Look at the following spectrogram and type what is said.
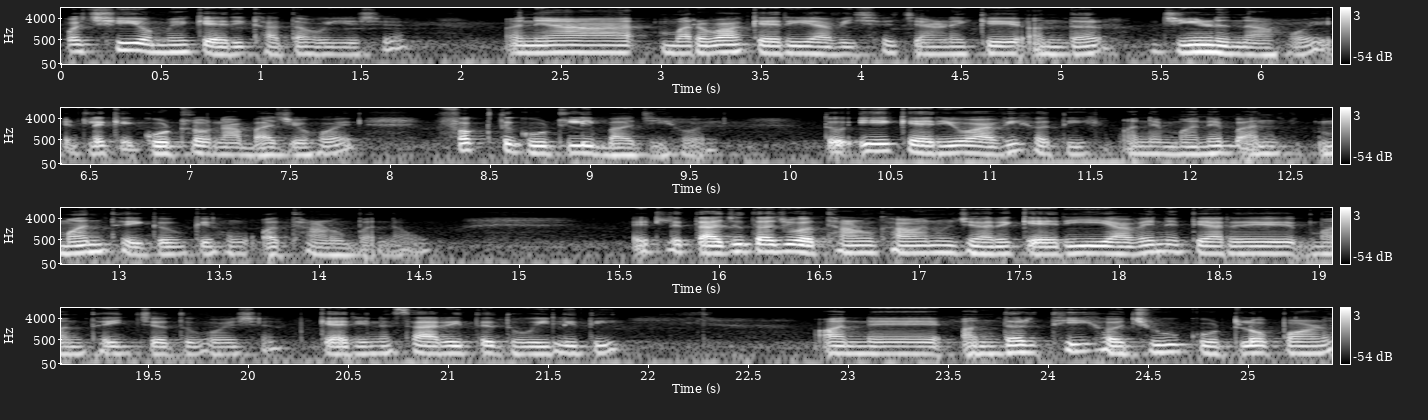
પછી અમે કેરી ખાતા હોઈએ છીએ. અને આ મરવા કેરી આવી છે જાણે કે અંદર ઝીણ ના હોય, એટલે કે ગોટલો ના બાજ્યો હોય, ફક્ત ગોટલી બાજી હોય. તો એ કેરીઓ આવી હતી અને મને મન થઈ ગયું કે હું અથાણું બનાવું. એટલે તાજું તાજું અથાણું ખાવાનું જ્યારે કેરી આવે ને ત્યારે મન થઈ જ જતું હોય છે. કેરીને સારી રીતે ધોઈ લીધી અને અંદરથી હજુ ગોટલો પણ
